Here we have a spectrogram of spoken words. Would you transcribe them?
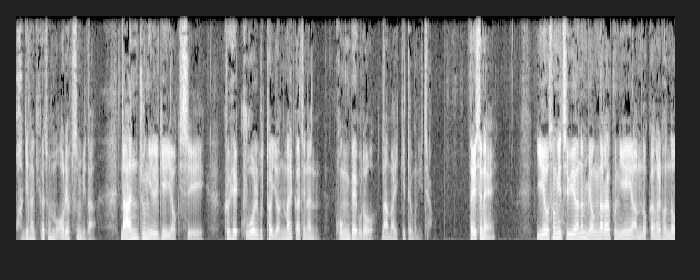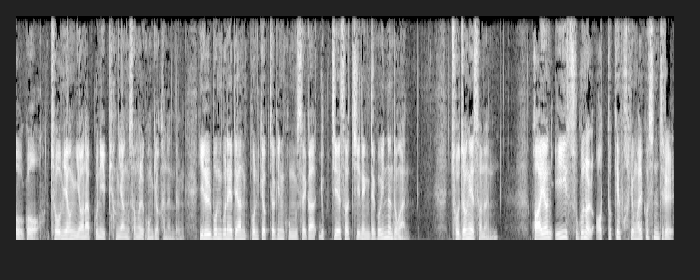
확인하기가 좀 어렵습니다. 난중일기 역시 그해 9월부터 연말까지는 공백으로 남아있기 때문이죠. 대신에 이호송이 지휘하는 명나라 군이 압록강을 건너오고 조명연합군이 평양성을 공격하는 등 일본군에 대한 본격적인 공세가 육지에서 진행되고 있는 동안 조정에서는 과연 이 수군을 어떻게 활용할 것인지를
